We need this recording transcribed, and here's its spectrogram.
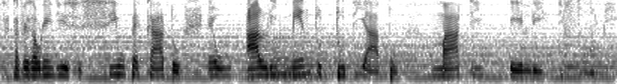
Certa vez alguém disse: se o pecado é o alimento do diabo, mate ele de fome.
